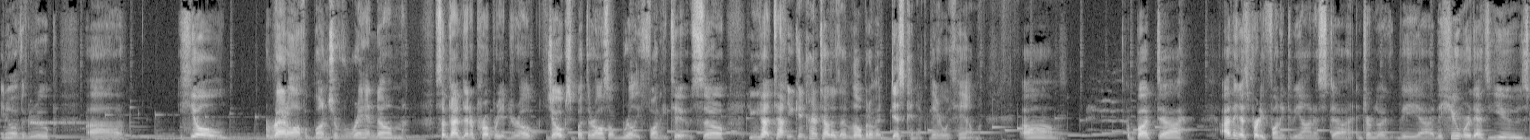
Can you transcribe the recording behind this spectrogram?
you know, of the group. Uh, he'll rattle off a bunch of random, sometimes inappropriate joke, jokes, but they're also really funny too. So you got t- you can kind of tell there's a little bit of a disconnect there with him. Um, but uh, I think it's pretty funny to be honest uh, in terms of the uh, the humor that's used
